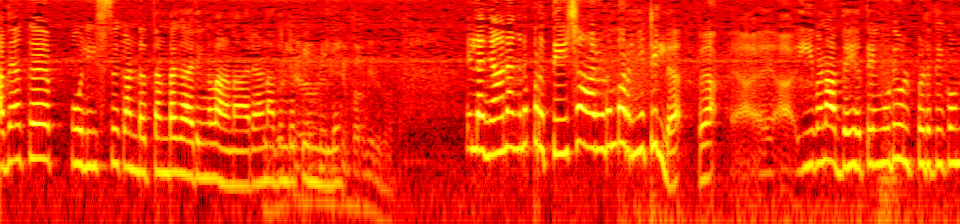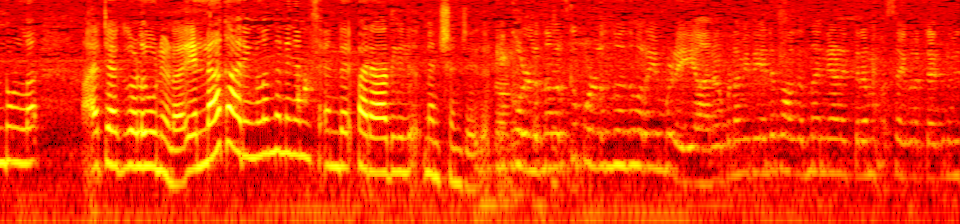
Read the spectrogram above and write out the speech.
അതൊക്കെ പോലീസ് കണ്ടെത്തേണ്ട കാര്യങ്ങളാണ്. ആരാണ് അതിന്റെ പിന്നിൽ ഇല്ല ഞാൻ അങ്ങനെ പ്രത്യേകിച്ച് ആരോടും പറഞ്ഞിട്ടില്ല. ഈവൺ അദ്ദേഹത്തെയും കൂടി ഉൾപ്പെടുത്തിക്കൊണ്ടുള്ള അറ്റാക്കുകൾ കൂടിയുണ്ട്. എല്ലാ കാര്യങ്ങളും തന്നെ ഞാൻ എന്റെ പരാതിയിൽ മെൻഷൻ ഈ കൊള്ളുന്നവർക്ക് കൊള്ളുന്നു എന്ന് പറയുമ്പോഴേ ആരോപണ വിധേയന്റെ ഭാഗത്ത് തന്നെയാണ് ഇത്തരം സൈബർ അറ്റാക്കുകൾ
